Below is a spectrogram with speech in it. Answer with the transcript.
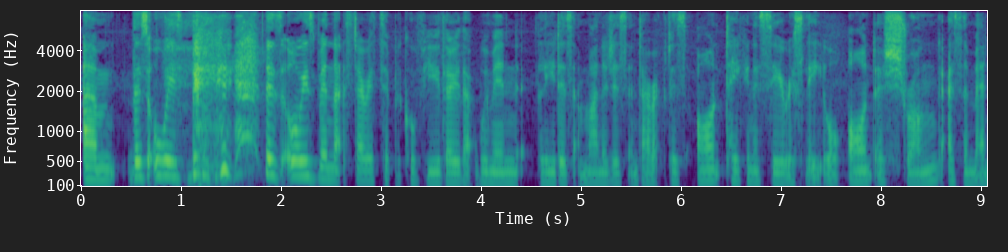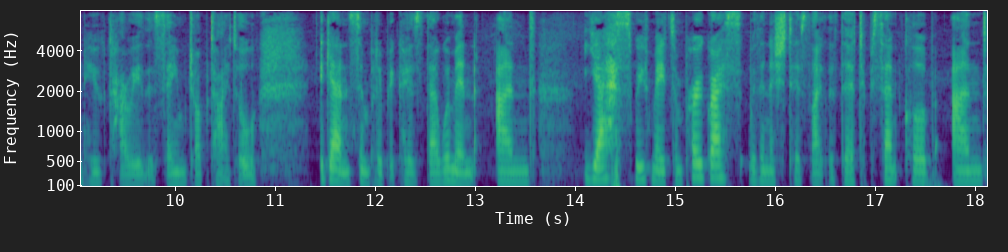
Um, there's always been there's always been that stereotypical view though that women leaders and managers and directors aren't taken as seriously or aren't as strong as the men who carry the same job title. Again simply because they're women. And yes we've made some progress with initiatives like the 30% club and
